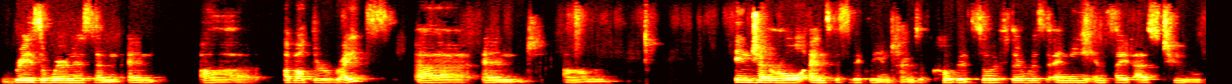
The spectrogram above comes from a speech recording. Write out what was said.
raise awareness and and uh, about their rights uh, and um, in general and specifically in times of COVID. So if there was any insight as to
